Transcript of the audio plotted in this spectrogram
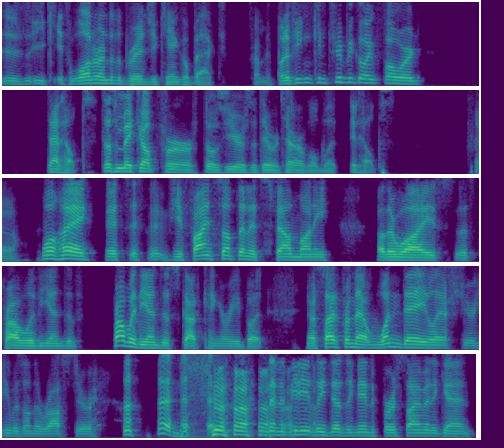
it's water under the bridge. You can't go back from it. But if he can contribute going forward, that helps. Doesn't make up for those years that they were terrible, but it helps. Yeah. Well, hey, it's if if you find something, it's found money. Otherwise, that's probably the end of probably the end of Scott Kingery. But you know, aside from that one day last year, he was on the roster, and then immediately designated for assignment again.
